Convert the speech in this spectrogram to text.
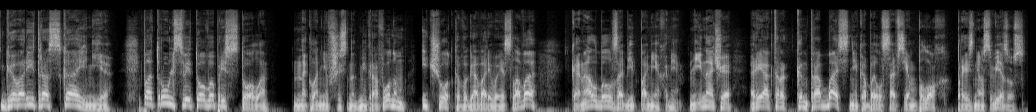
«Говорит раскаяние! Патруль Святого Престола!» Наклонившись над микрофоном и четко выговаривая слова, канал был забит помехами. Не иначе реактор контрабасника был совсем плох, произнес Везус.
